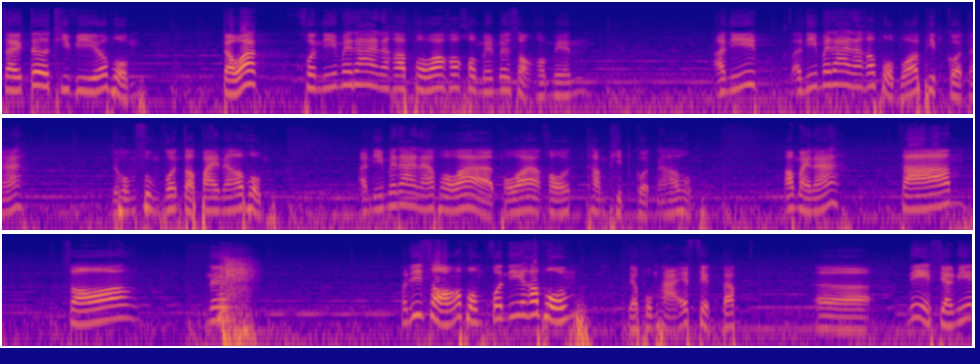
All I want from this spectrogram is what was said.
ไตเตอร์ทีวีครับผม แต่ว่าคนนี้ไม่ได้นะครับ เพราะว่าเขาคอมเมนต์ไปสองคอมเมนต์อันนี้อันนี้ไม่ได้นะครับผมเพราะว่าผิดกฎนะ เดี๋ยวผมสุ่มคนต่อไปนะครับผม อันนี้ไม่ได้นะ เพราะว่าเพราะว่าเขาทำผิดกฎนะครับผม เอาใหม่นะสามสองหนึ่งคนที่สองครับผมคนนี้ครับผม เดี๋ยวผมหาเอฟเฟกต์แป๊บเอ่อนี่เสียงนี้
